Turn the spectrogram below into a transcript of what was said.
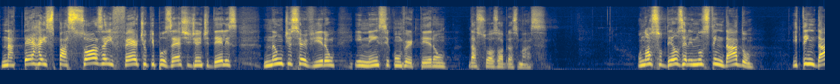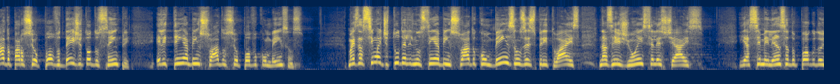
na terra espaçosa e fértil que puseste diante deles, não te serviram e nem se converteram das suas obras más. O nosso Deus, ele nos tem dado e tem dado para o seu povo desde todo sempre. Ele tem abençoado o seu povo com bênçãos. Mas acima de tudo, ele nos tem abençoado com bênçãos espirituais nas regiões celestiais. E a semelhança do povo do,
